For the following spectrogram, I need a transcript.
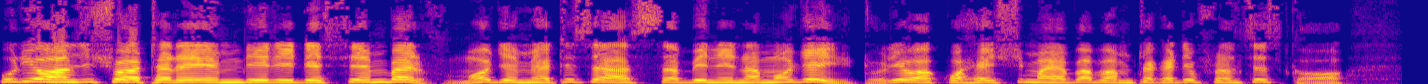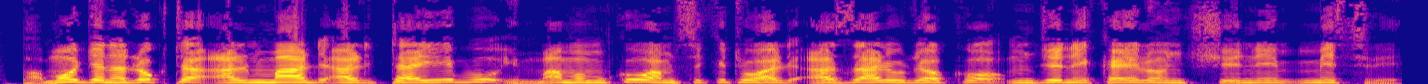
ulioanzishwa tarehe 2 Desemba 1971 ilitolewa kwa heshima ya Baba Mtakatifu Francisco pamoja na Dr Almad Al Taibu, imamu mkuu wa msikiti wa Al Azari ulioko mjini Kairo nchini Misri.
